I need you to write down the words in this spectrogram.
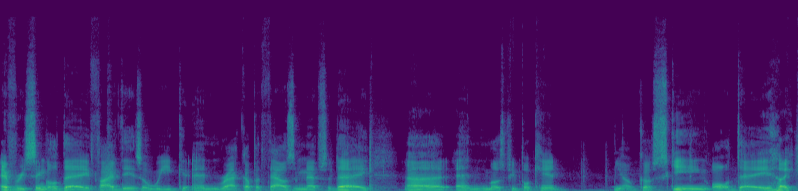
every single day, five days a week, and rack up a thousand MEPs a day. Uh, and most people can't, you know, go skiing all day. Like,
